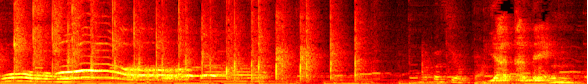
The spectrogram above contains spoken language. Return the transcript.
おおしようか。やったね。うん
